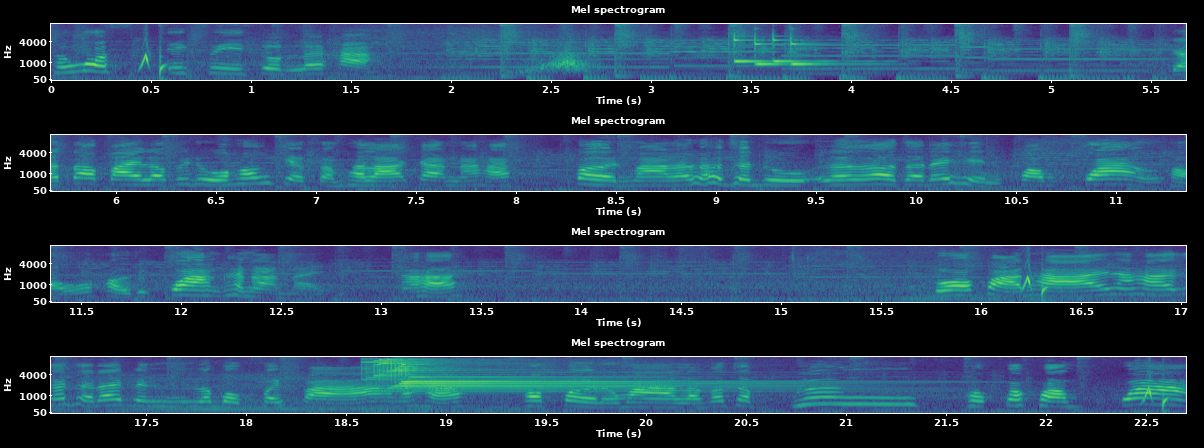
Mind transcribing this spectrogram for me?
ทั้งหมดอีก 4 จุดเลยค่ะ เดี๋ยวต่อไปเราไปดูห้องเก็บสัมภาระกันนะคะ เปิดมาแล้วเราจะดูแล้วเราจะได้เห็นความกว้างของเขาเขาจะกว้างขนาดไหนนะคะ ตัวฝาท้ายนะคะ ก็จะได้เป็นระบบไฟฟ้านะคะ พอเปิดออกมาเราก็จะปลึ้งพบกับความกว้าง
